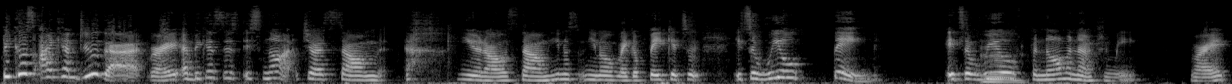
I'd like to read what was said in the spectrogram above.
because I can do that, right? And because it's, it's not just some, you know, some you know, you know, like a fake. It's a, it's a real thing. It's a real mm. phenomenon for me, right?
